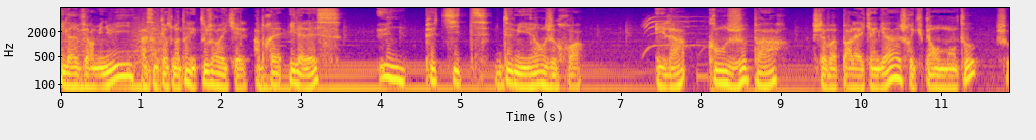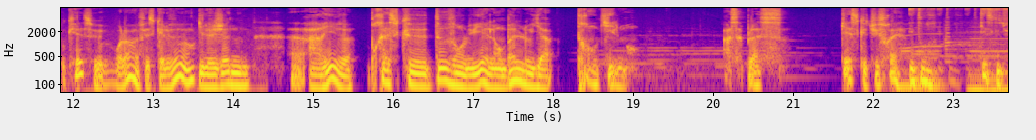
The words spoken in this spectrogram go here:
il arrive vers minuit. À 5 heures du matin, il est toujours avec elle. Après, il la laisse une petite demi-heure, je crois. Et là, quand je pars, je la vois parler avec un gars, je récupère mon manteau. Je suis voilà, elle fait ce qu'elle veut. Hein. Puis le jeune euh, arrive, presque devant lui, elle emballe le gars, tranquillement. À sa place, qu'est-ce que tu ferais? Et toi, qu'est-ce que tu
